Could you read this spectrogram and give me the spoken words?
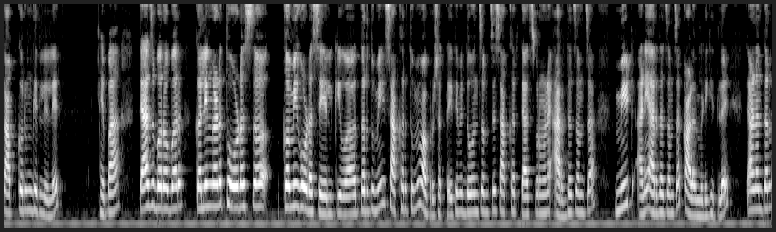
काप करून घेतलेले. आहेत हे पहा त्याचबरोबर कलिंगड थोडंसं कमी गोड असेल किंवा तर तुम्ही साखर तुम्ही वापरू शकता. इथे मी दोन चमचे साखर त्याचप्रमाणे अर्धा चमचा मीठ आणि अर्धा चमचा काळं मीठ घेतलं आहे त्यानंतर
